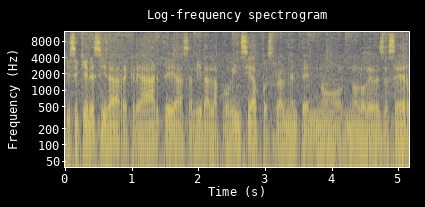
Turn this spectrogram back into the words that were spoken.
y si quieres ir a recrearte, a salir a la provincia, pues realmente no, no lo debes de hacer,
